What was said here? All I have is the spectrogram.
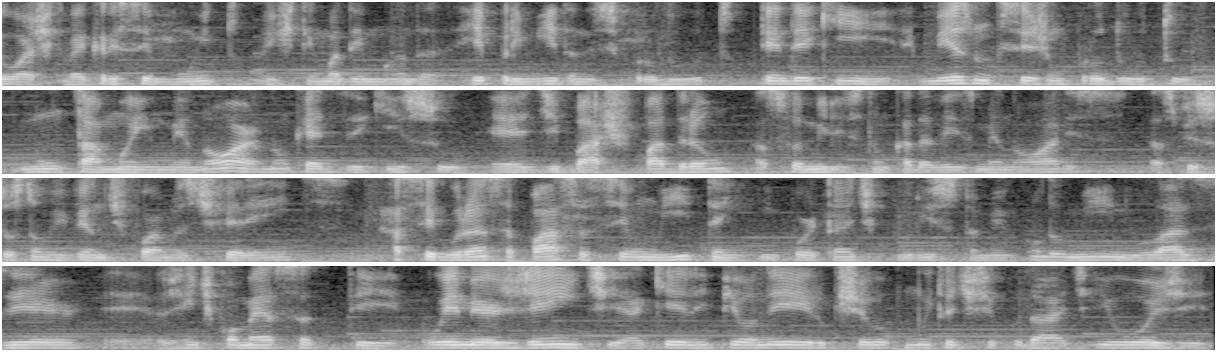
eu acho que vai crescer muito. A gente tem uma demanda reprimida nesse produto. Entender que, mesmo que seja um produto num tamanho menor, não quer dizer que isso é de baixo padrão. As famílias estão cada vez menores, as pessoas estão vivendo de formas diferentes a segurança passa a ser um item importante por isso também o condomínio, o lazer, é, a gente começa a ter o emergente, aquele pioneiro que chegou com muita dificuldade e hoje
